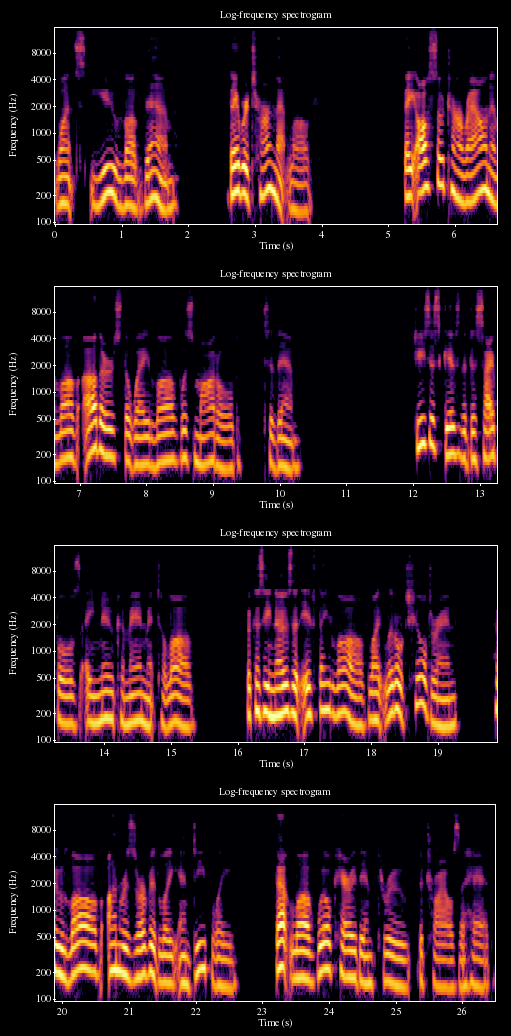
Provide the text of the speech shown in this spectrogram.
once you love them, they return that love. They also turn around and love others the way love was modeled to them. Jesus gives the disciples a new commandment to love because he knows that if they love like little children who love unreservedly and deeply, that love will carry them through the trials ahead.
